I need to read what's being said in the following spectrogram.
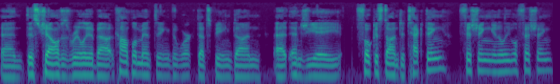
And this challenge is really about complementing the work that's being done at NGA focused on detecting fishing and illegal fishing.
